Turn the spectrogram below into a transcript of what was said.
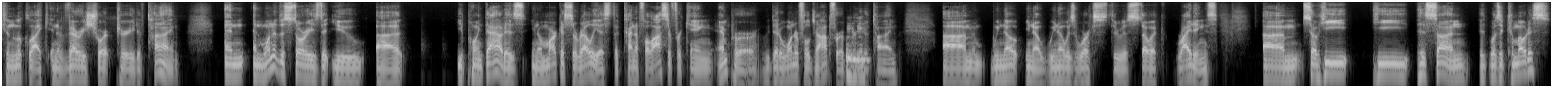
can look like in a very short period of time. And, and one of the stories that you uh, you point out is you know Marcus Aurelius, the kind of philosopher king emperor who did a wonderful job for a period mm-hmm. of time, um, and we know, you know, we know his works through his Stoic writings. Um, so he he his son was it Commodus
